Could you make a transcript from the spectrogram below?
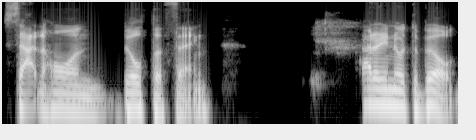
sat in a hole and built the thing. How did he know what to build?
